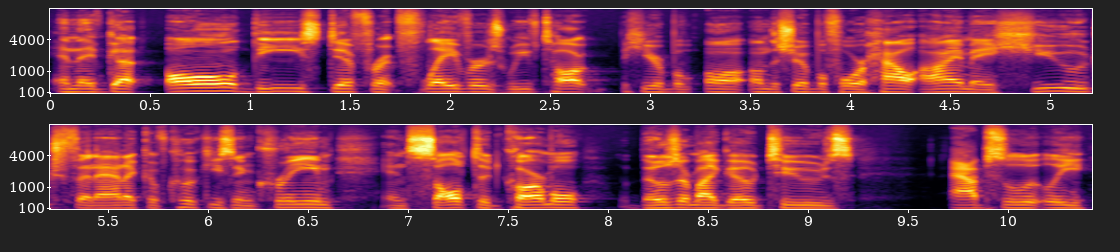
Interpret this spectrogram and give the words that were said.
and they've got all these different flavors. We've talked here uh, on the show before how I'm a huge fanatic of cookies and cream and salted caramel. Those are my go tos. Absolutely.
